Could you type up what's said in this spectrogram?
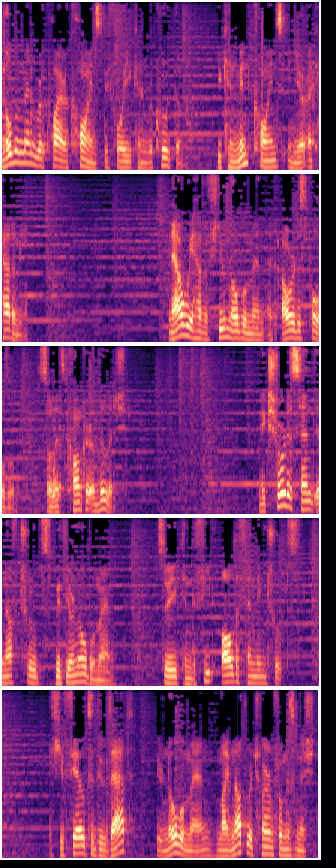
Noblemen require coins before you can recruit them. You can mint coins in your academy. Now we have a few noblemen at our disposal, so let's conquer a village. Make sure to send enough troops with your nobleman, so you can defeat all defending troops. If you fail to do that, your nobleman might not return from his mission.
